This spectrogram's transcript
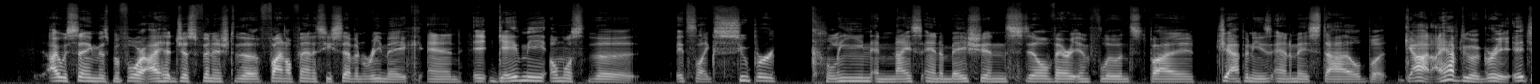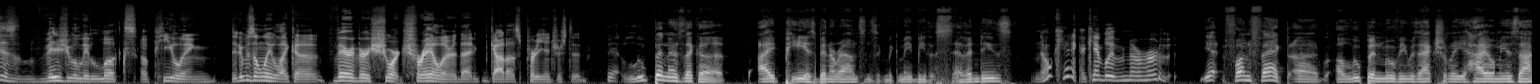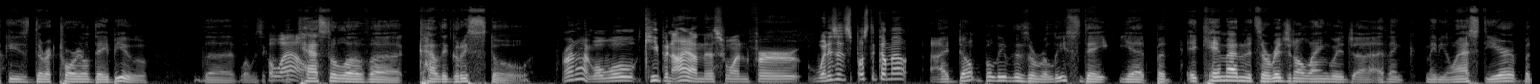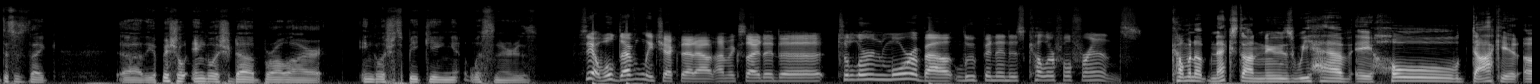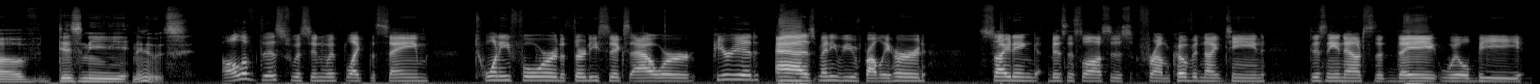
I was saying this before. I had just finished the Final Fantasy VII remake, and it gave me almost the. It's like super clean and nice animation, still very influenced by Japanese anime style, but God, I have to agree, it just visually looks appealing. It was only like a very, very short trailer that got us pretty interested. Yeah, Lupin as like a IP has been around since like maybe the 70s. No kidding, I can't believe I've never heard of it. Yeah, fun fact, uh, a Lupin movie was actually Hayao Miyazaki's directorial debut. The, what was it Called? Oh, called? wow. The Castle of uh, Cagliostro. Right on. Well, we'll keep an eye on this one for when is it supposed to come out? I don't believe there's a release date yet, but it came out in its original language, uh, I think maybe last year, but this is like uh, the official English dub for all our English speaking listeners. So yeah, we'll definitely check that out. I'm excited uh, to learn more about Lupin and his colorful friends. Coming up next on news, we have a whole docket of Disney news. All of this was in with like the same 24 to 36 hour period. As many of you have probably heard, citing business losses from COVID 19, Disney announced that they will be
